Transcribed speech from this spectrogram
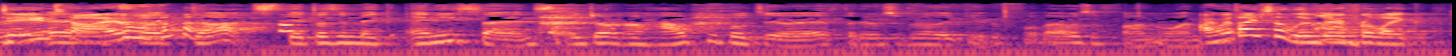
daytime. it's like dusk. It doesn't make any sense. I don't know how people do it, but it was really beautiful. That was a fun one. I would like to live there um, for like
